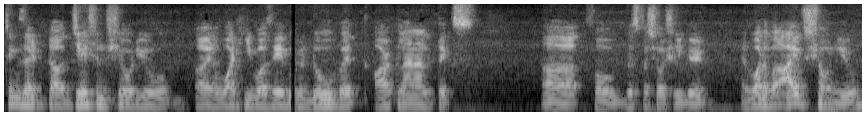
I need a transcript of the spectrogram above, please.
things that uh, Jason showed you, uh, what he was able to do with Oracle Analytics uh, for this for Social Good, and whatever I've shown you,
